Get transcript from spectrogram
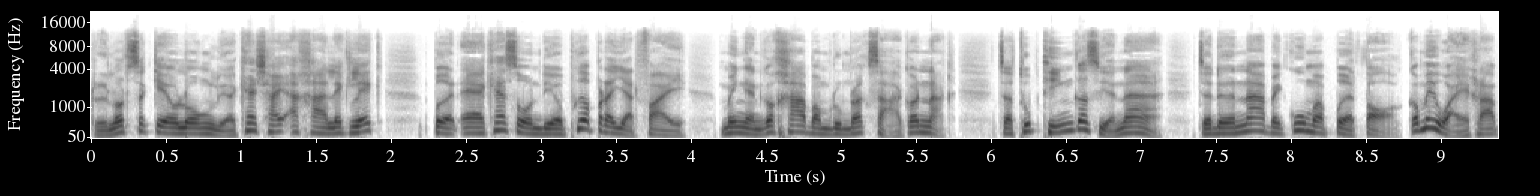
หรือลดสเกลลงเหลือแค่ใช้อาคารเล็กๆ เปิดแอร์แค่โซนเดียวเพื่อประหยัดไฟ ไม่งั้นก็ค่าบำรุงรักษาก็หนัก จะทุบทิ้งก็เสียหน้า จะเดินหน้าไปกู้มาเปิดต่อก็ไม่ไหวครับ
